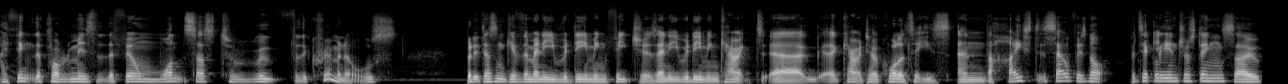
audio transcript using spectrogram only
I think the problem is that the film wants us to root for the criminals, but it doesn't give them any redeeming features, any redeeming character uh, character qualities, and the heist itself is not particularly interesting. So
